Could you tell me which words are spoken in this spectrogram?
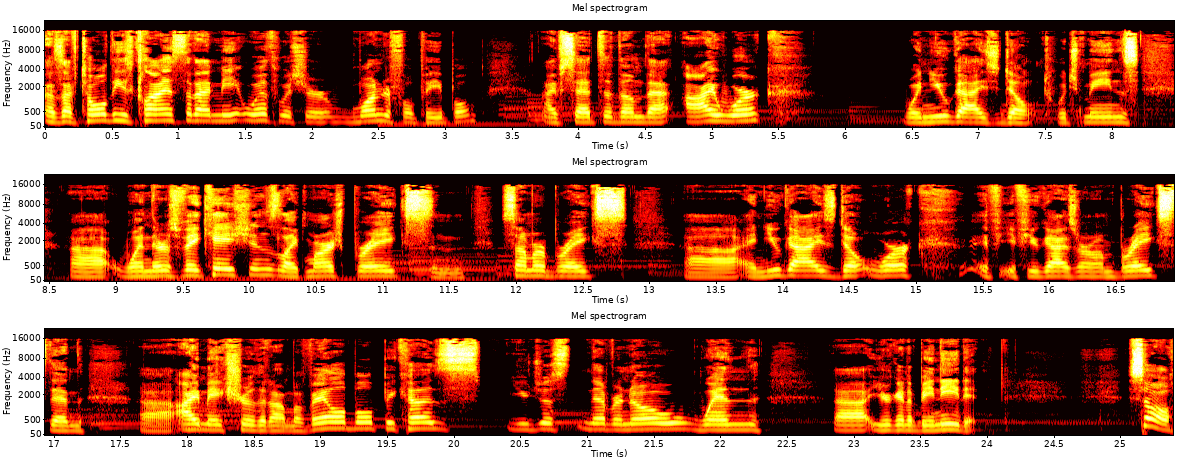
as I've told these clients that I meet with, which are wonderful people, I've said to them that I work when you guys don't, which means uh, when there's vacations like March breaks and summer breaks, uh, and you guys don't work, if, if you guys are on breaks, then uh, I make sure that I'm available because you just never know when uh, you're going to be needed. So,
